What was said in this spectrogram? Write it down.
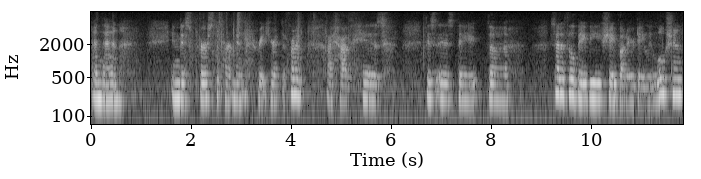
And then in this first department right here at the front I have his this is the the Cetaphil Baby Shea Butter Daily Lotion.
